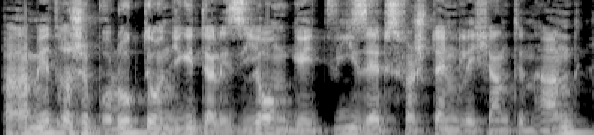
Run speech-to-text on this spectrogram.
Parametrische Produkte und Digitalisierung geht wie selbstverständlich Hand in Hand,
